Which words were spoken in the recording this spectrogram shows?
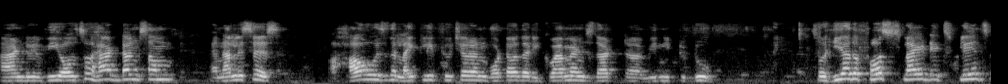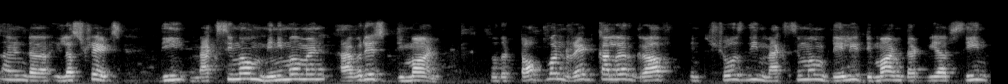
And we also had done some analysis uh, how is the likely future and what are the requirements that uh, we need to do. So here the first slide explains and uh, illustrates the maximum, minimum, and average demand. So the top one red color graph shows the maximum daily demand that we have seen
